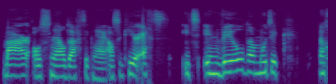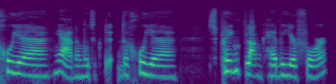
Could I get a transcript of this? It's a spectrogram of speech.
Maar al snel dacht ik, nee, als ik hier echt iets in wil, dan moet ik een goede, ja, dan moet ik de goede springplank hebben hiervoor.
